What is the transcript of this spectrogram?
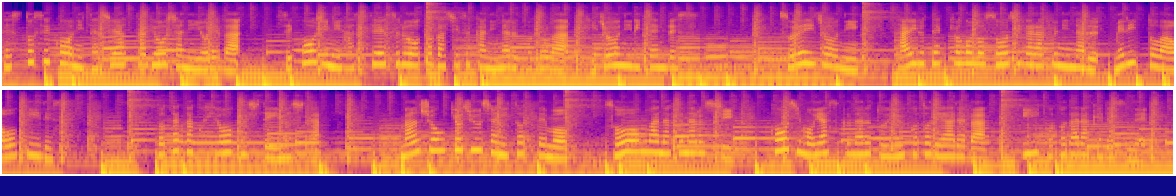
テスト施工に立ち会った業者によれば施工時に発生する音が静かになることは非常に利点です。それ以上にタイル撤去後の掃除が楽になるメリットは大きいです。と高く評価していました。マンション居住者にとっても騒音はなくなるし工事も安くなるということであればいいことだらけですね。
